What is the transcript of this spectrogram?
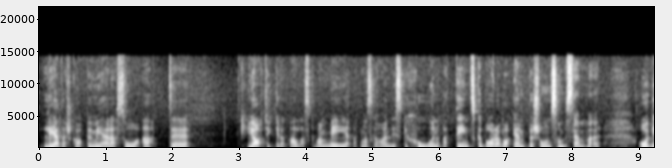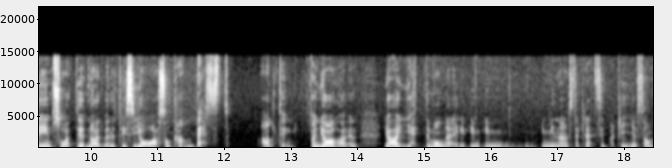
ledarskap är mera så att eh, jag tycker att alla ska vara med, att man ska ha en diskussion, att det inte ska bara vara en person som bestämmer. Och det är inte så att det är nödvändigtvis jag som kan bäst allting. Utan jag har, en, jag har jättemånga i, i, i, min närmsta krets i partier som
